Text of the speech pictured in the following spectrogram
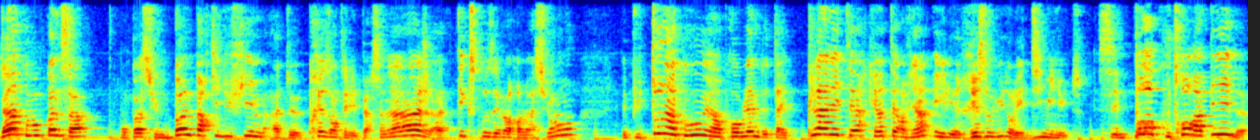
D'un coup, comme ça, on passe une bonne partie du film à te présenter les personnages, à t'exposer leurs relations, et puis tout d'un coup, il y a un problème de taille planétaire qui intervient et il est résolu dans les 10 minutes. C'est beaucoup trop rapide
